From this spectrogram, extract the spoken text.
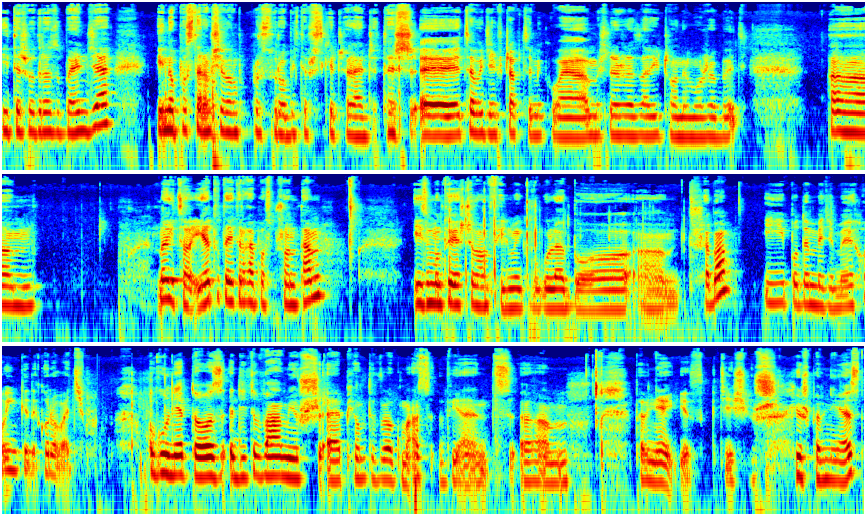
i też od razu będzie i no postaram się Wam po prostu robić te wszystkie challenge. Też e, cały dzień w czapce Mikołaja myślę, że zaliczony może być. Em, no i co, ja tutaj trochę posprzątam i zmontuję jeszcze Wam filmik w ogóle, bo em, trzeba i potem będziemy choinkę dekorować. Ogólnie to zedytowałam już e, piąty vlogmas, więc em, pewnie jest gdzieś już, już pewnie jest.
